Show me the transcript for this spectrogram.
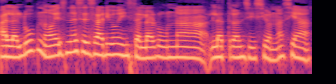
al alumno, es necesario instalar una, la transición hacia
